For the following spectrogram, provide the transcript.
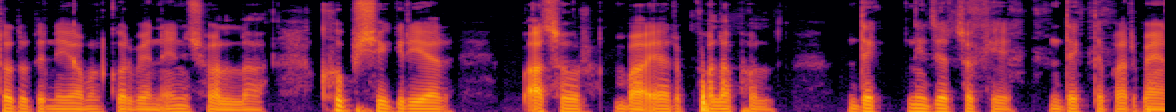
ততদিন এই আমল করবেন ইনশাল্লাহ খুব শীঘ্রই এর আসর বা এর ফলাফল দেখ, নিজের চোখে দেখতে পারবেন।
